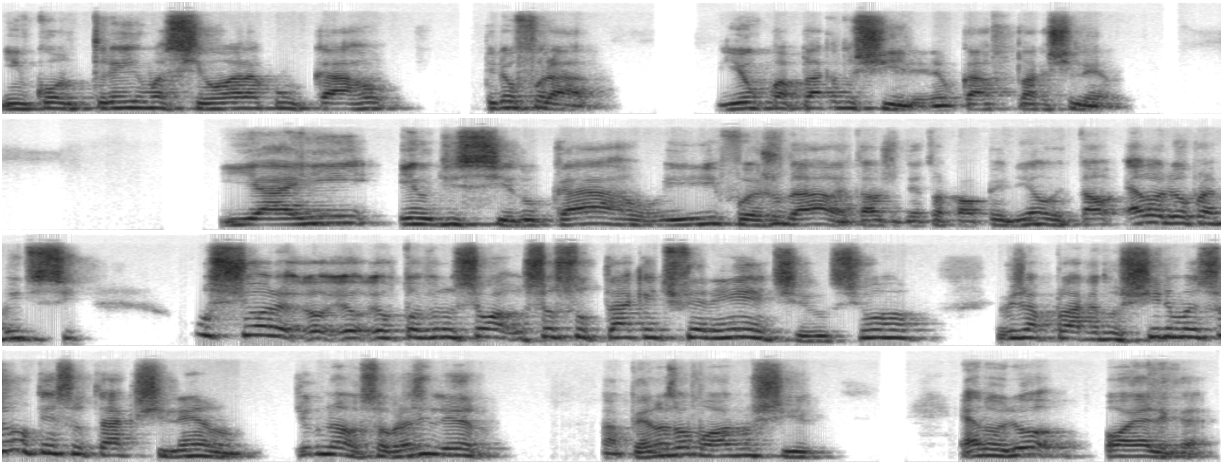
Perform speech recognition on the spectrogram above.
encontrei uma senhora com um carro pneu furado. E eu com a placa do Chile, né, o carro com placa chilena. E aí eu desci do carro e fui ajudá-la, tal, ajudei a trocar o pneu e tal. Ela olhou para mim e disse: O senhor, eu estou vendo o seu, o seu sotaque é diferente. O senhor, eu vejo a placa do Chile, mas o senhor não tem sotaque chileno. Digo: Não, eu sou brasileiro. Apenas eu moro no Chile. Ela olhou, ó, oh, Érica,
